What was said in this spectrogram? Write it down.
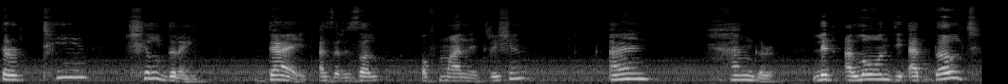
13 children died as a result of malnutrition and hunger, let alone the adults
